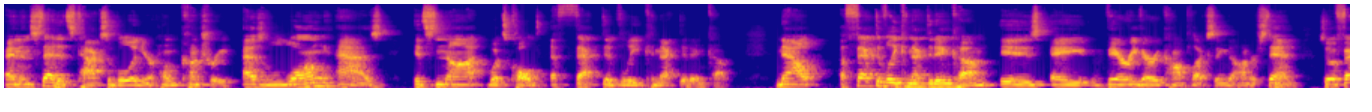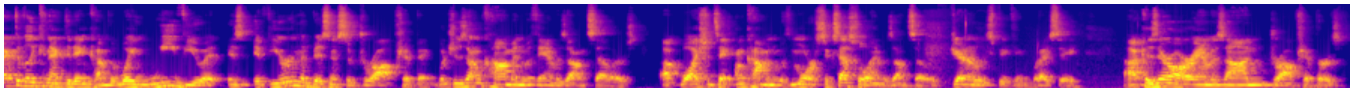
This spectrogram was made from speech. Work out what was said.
and instead it's taxable in your home country as long as it's not what's called effectively connected income. Now, effectively connected income is a very, very complex thing to understand. So effectively connected income, the way we view it is if you're in the business of drop shipping, which is uncommon with Amazon sellers. Uh, well, I should say uncommon with more successful Amazon sellers, generally speaking, what I see, because uh, there are Amazon drop shippers,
